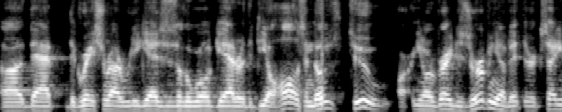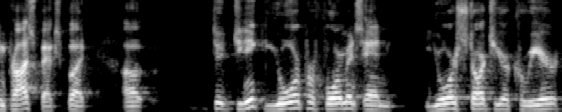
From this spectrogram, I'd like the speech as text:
uh, that the Grayson Rodriguez's of the world get or the DL Halls, and those two are you know are very deserving of it. They're exciting prospects, but uh, do, do you think your performance and your start to your career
